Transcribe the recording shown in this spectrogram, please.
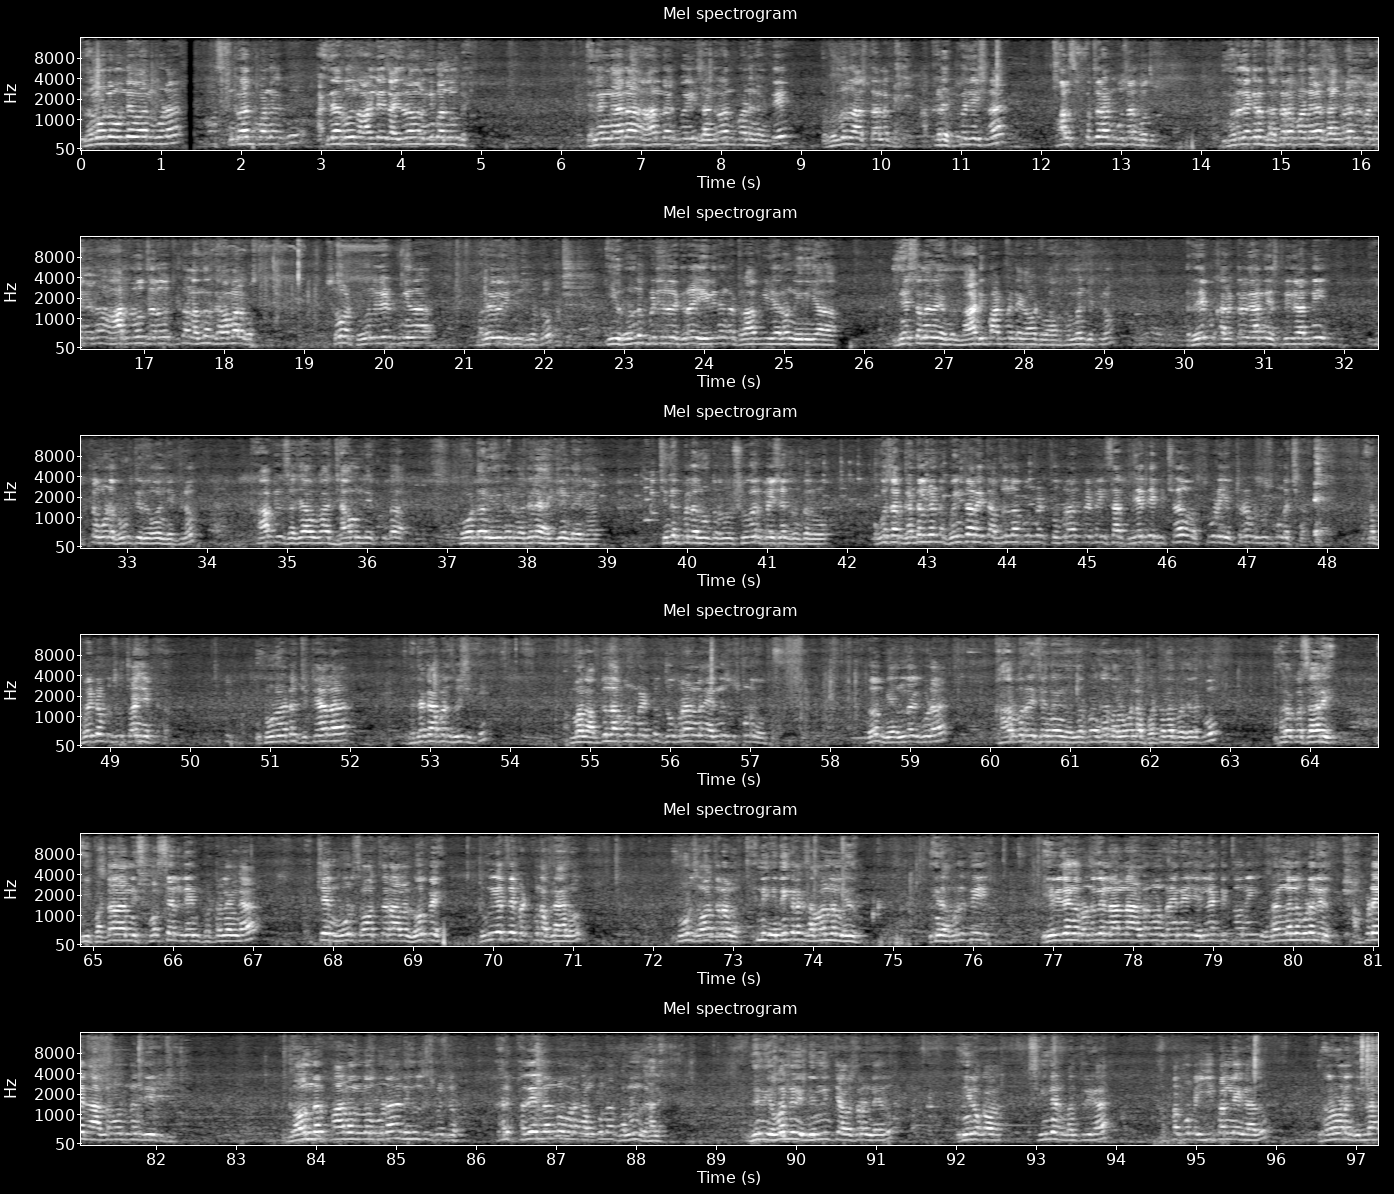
నల్గొండలో ఉండే వాళ్ళు కూడా సంక్రాంతి పండుగకు ఐదారు రోజులు హాలిడేస్ హైదరాబాద్ అన్ని పనులు ఉంటాయి. తెలంగాణ ఆంధ్రాకి పోయి సంక్రాంతి పండుగ అంటే రెండు రాష్ట్రాలకు అక్కడ ఎక్కువ చేసినా వాళ్ళు సంవత్సరానికి ఒకసారి పోతున్నారు మన దగ్గర దసరా పండుగ సంక్రాంతి పండుగ ఆరు రోజులు సెలవు వచ్చింది అందరు గ్రామాలకు వస్తుంది సో టోల్ గేట్ మీద పర్యవేక్షించుకుంటూ ఈ రెండు బ్రిడ్జ్ల దగ్గర ఏ విధంగా ట్రాఫిక్ ఇవ్వాలో నేను ఇవాళ నేషనల్ నా డిపార్ట్మెంటే కాబట్టి వాళ్ళకి రమ్మని చెప్పినాం. రేపు కలెక్టర్ గారిని ఎస్పీ గారిని మొత్తం కూడా రూట్ తిరగమని చెప్పినాం. ట్రాఫిక్ సజావుగా జాములు లేకుండా పోవడానికి ఎందుకంటే మధ్యలో యాక్సిడెంట్ అయినా చిన్నపిల్లలు ఉంటారు షుగర్ పేషెంట్ ఉంటారు ఒకసారి గంటలు గంట పోయినసారి అయితే అబ్దుల్లాపూర్ మెట్ తుబ్రాన్పేట ఈసారి క్లియర్ చేయించినా వస్తూ కూడా చెప్తున్నప్పుడు చూసుకుంటూ వచ్చిన అట్లా పోయేటప్పుడు చూస్తా అని చెప్పిన. మూడు గంటలు చిట్యాల పెద్ద కాపరి చూసి మళ్ళీ అబ్దుల్లాపూర్ మెట్టు తుబ్రాన్లో అన్నీ చూసుకుంటూ పోతాం సో మీ అందరికి కూడా కార్పొరేషన్ అనే సందర్భంగా నల్గొండ పట్టణ ప్రజలకు మరొకసారి ఈ పట్టణాన్ని స్పర్శలు లేని పట్టణంగా వచ్చే మూడు సంవత్సరాల లోపే టూ ఇయర్సే పెట్టుకున్న ప్లాను. మూడు సంవత్సరాలు. ఎన్ని ఎన్నికలకు సంబంధం లేదు. నేను అభివృద్ధి ఏ విధంగా రెండు వేల నాలుగులో అండర్గ్రౌండ్ డ్రైనేజ్ ఎల్లంటితోని వరంగల్లో కూడా లేదు. అప్పుడే నా అండర్గ్రౌండ్ డ్రైనేజ్ చేయించాను గవర్నర్ పాలనలో కూడా నిధులు తీసుకొచ్చినాం. కానీ పదేళ్ళలో మనకు అనుకున్న పనులు కాలేదు దీన్ని ఎవరిని నిందించే అవసరం లేదు. నేను ఒక సీనియర్ మంత్రిగా తప్పకుండా ఈ పనులే కాదు. నల్గొండ జిల్లా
